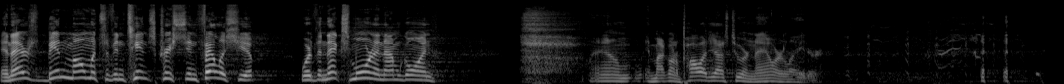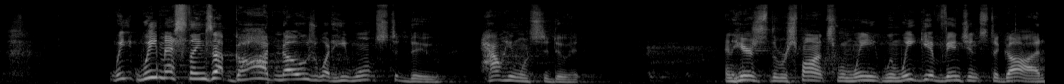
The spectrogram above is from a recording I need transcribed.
and there's been moments of intense Christian fellowship where the next morning I'm going, well, am I going to apologize to her now or later? We, we mess things up. God knows what He wants to do, how He wants to do it. And here's the response when we, when we give vengeance to God,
